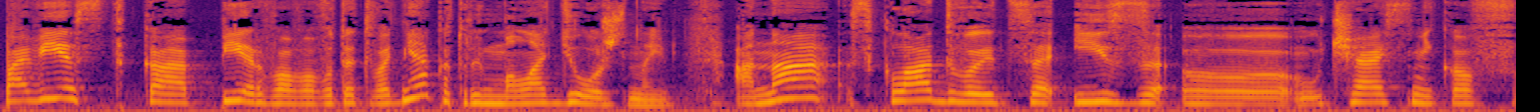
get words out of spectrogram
Повестка первого вот этого дня, который молодежный, она складывается из э, участников,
